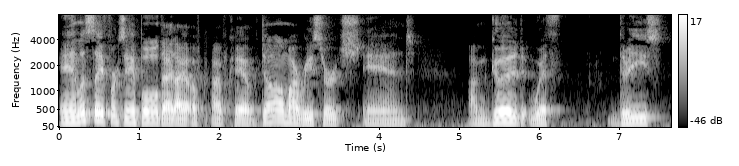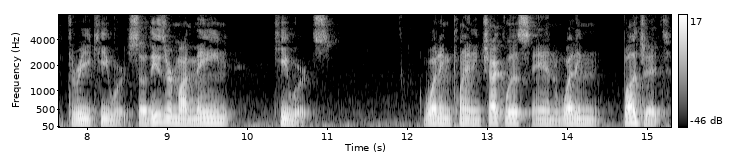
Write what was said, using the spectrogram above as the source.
and let's say, for example, that I, okay, I've done all my research and I'm good with these three keywords. So these are my main keywords. Wedding planning checklist and wedding budget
